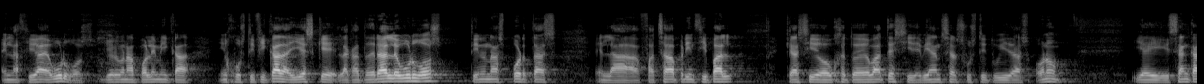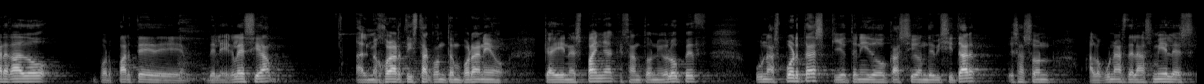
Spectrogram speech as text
la ciudad de Burgos. Yo creo que una polémica injustificada y es que la Catedral de Burgos tiene unas puertas en la fachada principal que ha sido objeto de debate si debían ser sustituidas o no. Y ahí se ha encargado por parte de, la Iglesia al mejor artista contemporáneo que hay en España, que es Antonio López, unas puertas que yo he tenido ocasión de visitar. Esas son algunas de las mieles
